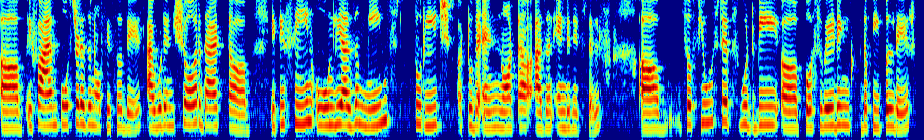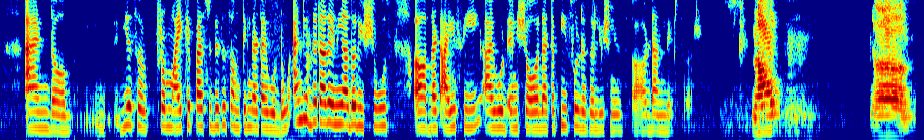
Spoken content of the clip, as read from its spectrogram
Uh, if I am posted as an officer there, I would ensure that uh, it is seen only as a means to reach uh, to the end, not uh, as an end in itself. Um, so few steps would be uh, persuading the people there and um, yes sir from my capacity this is something that i would do and if there are any other issues uh, that i see i would ensure that a peaceful resolution is uh, done there sir Now, um,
